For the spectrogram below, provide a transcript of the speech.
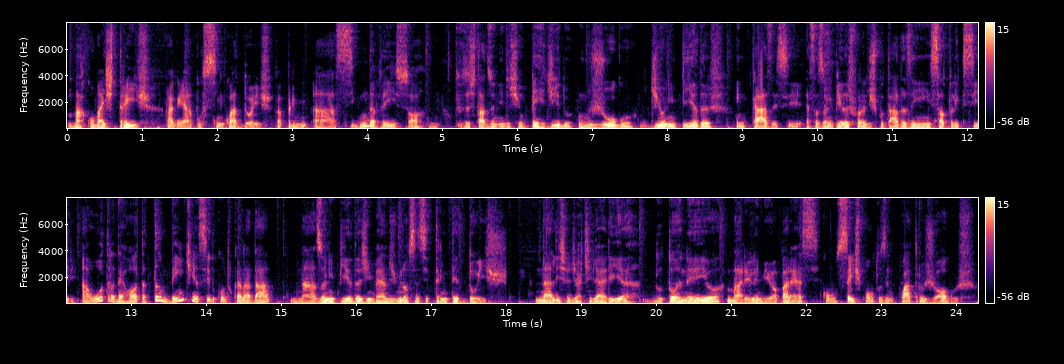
marcou mais 3 para ganhar por 5 a 2 Foi a, prim... a segunda vez só que os Estados Unidos tinham perdido um jogo de Olimpíadas em casa. Esse... essas Olimpíadas foram disputadas em Salt Lake City. A outra derrota também tinha sido contra o Canadá nas Olimpíadas de Inverno de 1932. Na lista de artilharia do torneio, Mario Lemieux aparece com 6 pontos em 4 jogos.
